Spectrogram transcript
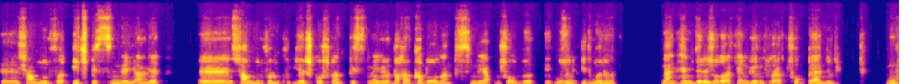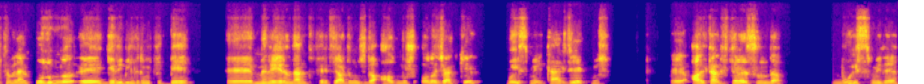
e, Şanlıurfa iç pistinde yani e, Şanlıurfa'nın yarış koşulan pistine göre daha kaba olan pistinde yapmış olduğu e, uzun idmanı ben hem derece olarak hem görüntü olarak çok beğendim. Muhtemelen olumlu e, geri bildirim feedback'i e, menajerinden Ferit Yardımcı da almış olacak ki bu ismi tercih etmiş. E, alternatifler arasında bu ismi de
